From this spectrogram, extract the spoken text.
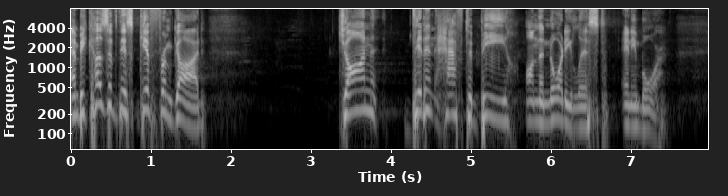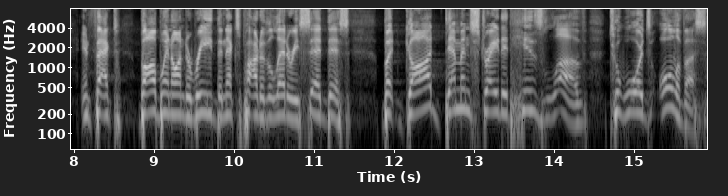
And because of this gift from God, John didn't have to be on the naughty list anymore. In fact, Bob went on to read the next part of the letter. He said this But God demonstrated his love towards all of us.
